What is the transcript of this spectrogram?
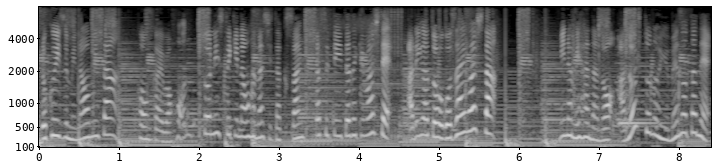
六泉直美さん。今回は本当に素敵なお話たくさん聞かせていただきましてありがとうございました。南花のあの人の夢の種。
